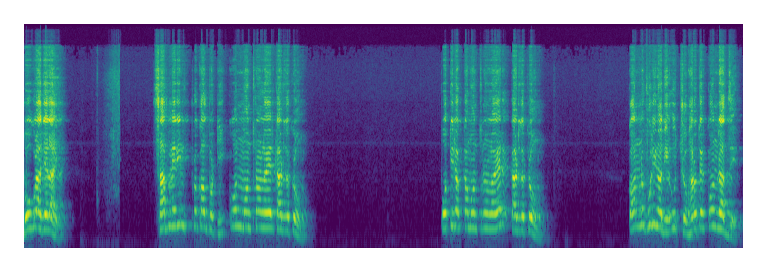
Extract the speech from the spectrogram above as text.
বগুড়া জেলায়। সাবমেরিন প্রকল্পটি কোন মন্ত্রণালয়ের কার্যক্রম? প্রতিরক্ষা মন্ত্রণালয়ের কার্যক্রম। কর্ণফুলী নদীর উৎস ভারতের কোন রাজ্যে?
